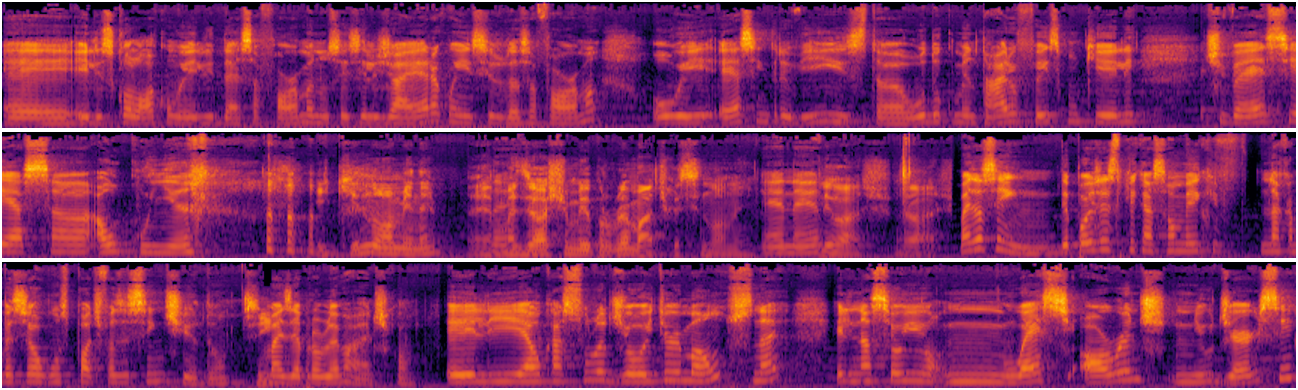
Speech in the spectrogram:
é, eles colocam ele dessa forma. Não sei se ele já era conhecido dessa forma, ou essa entrevista ou documentário fez com que ele tivesse essa alcunha. E que nome, né? É, né? Mas eu acho meio problemático esse nome. É, né? Eu acho, eu acho. Mas assim, depois da explicação, meio que na cabeça de alguns pode fazer sentido. Sim. Mas é problemático. Ele é o caçula de oito irmãos, né? Ele nasceu em West Orange, em New Jersey.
